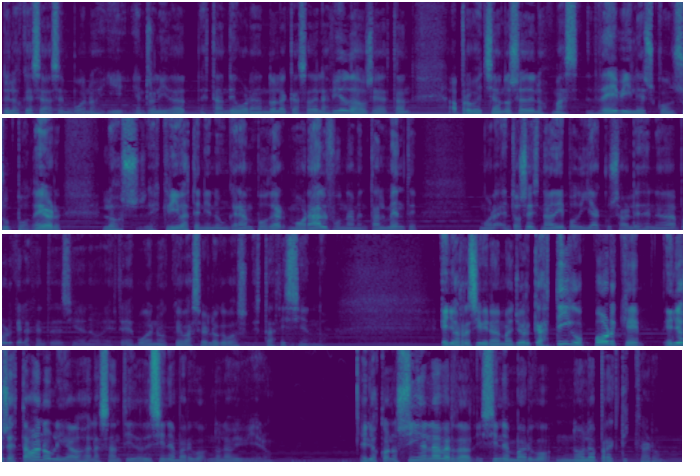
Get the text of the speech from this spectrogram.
de los que se hacen buenos y en realidad están devorando la casa de las viudas, o sea, están aprovechándose de los más débiles con su poder. Los escribas teniendo un gran poder moral fundamentalmente. Entonces nadie podía acusarles de nada porque la gente decía, no, este es bueno, ¿qué va a ser lo que vos estás diciendo? Ellos recibirán mayor castigo porque ellos estaban obligados a la santidad y sin embargo no la vivieron. Ellos conocían la verdad y sin embargo no la practicaron.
